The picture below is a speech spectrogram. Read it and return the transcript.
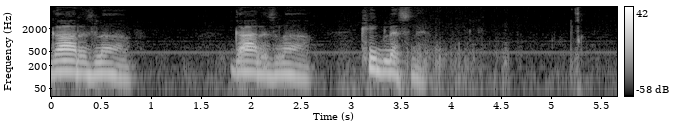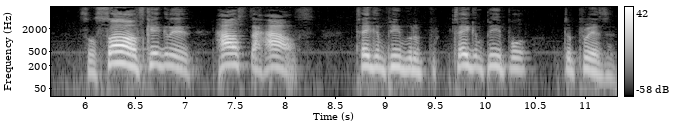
God is love. God is love. Keep listening. So Saul's kicking in house to house, taking people to taking people to prison.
